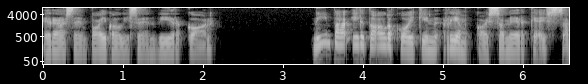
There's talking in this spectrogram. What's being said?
erääseen paikalliseen virkaan. Niinpä ilta alkoikin riemukkaissa merkeissä.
